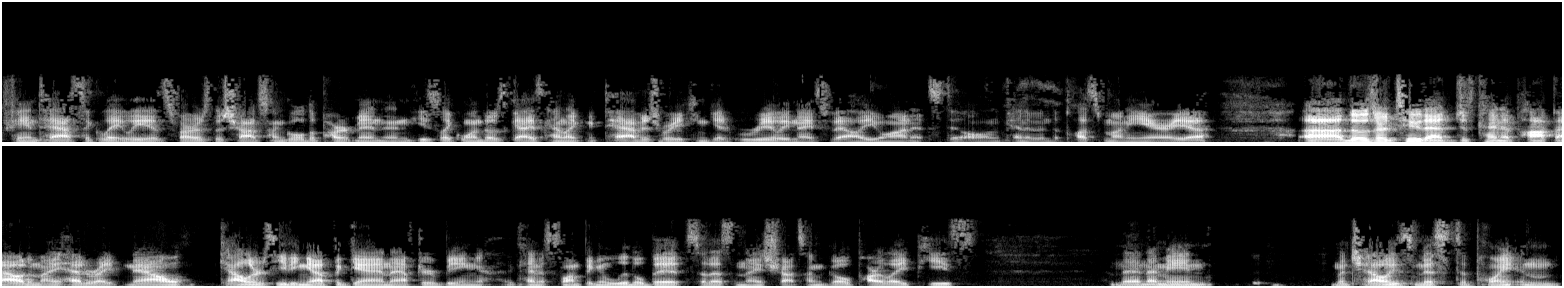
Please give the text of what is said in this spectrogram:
fantastic lately as far as the shots on goal department. And he's like one of those guys kind of like McTavish where you can get really nice value on it still and kind of in the plus money area. Uh, those are two that just kind of pop out in my head right now. Keller's heating up again after being kind of slumping a little bit. So that's a nice shots on goal parlay piece. And then, I mean, Maccelli's missed a point in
